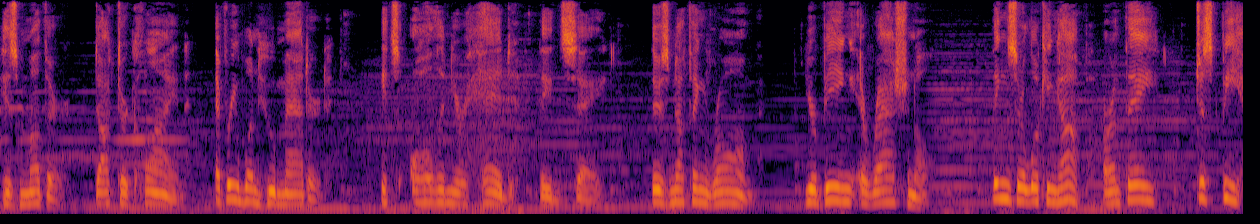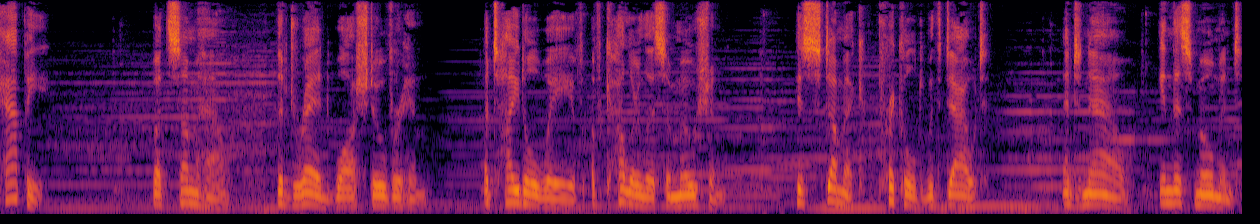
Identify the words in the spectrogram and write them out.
his mother, Dr. Klein, everyone who mattered. It's all in your head, they'd say. There's nothing wrong. You're being irrational. Things are looking up, aren't they? Just be happy. But somehow, the dread washed over him a tidal wave of colorless emotion. His stomach prickled with doubt. And now, in this moment,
